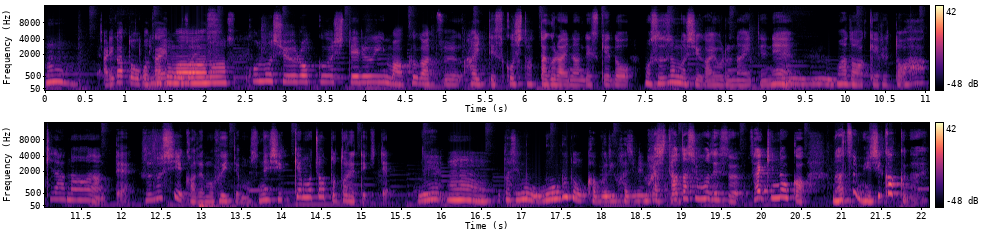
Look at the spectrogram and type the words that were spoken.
うん、ありがとうございます。この収録してる今9月入って少し経ったぐらいなんですけどもうスズムシが夜鳴いてね、うんうん。窓開けるとあー秋だなーなんて涼しい風も吹いてますね。湿気もちょっと取れてきてね、うん。私もう羽毛布団かぶり始めました。私もです。最近なんか夏短くない？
